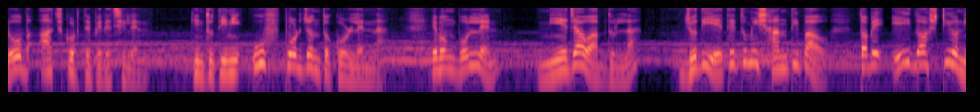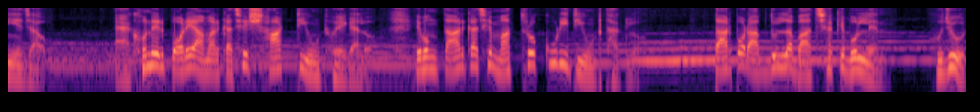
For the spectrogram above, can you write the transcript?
লোভ আজ করতে পেরেছিলেন, কিন্তু তিনি উফ পর্যন্ত করলেন না এবং বললেন, নিয়ে যাও আব্দুল্লাহ, যদি এতে তুমি শান্তি পাও, তবে এই দশটিও নিয়ে যাও। এখনের পরে আমার কাছে ষাটটি উঠ হয়ে গেল এবং তার কাছে মাত্র কুড়িটি উঠ থাকল। তারপর আব্দুল্লাহ বাদশাকে বললেন, হুজুর,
